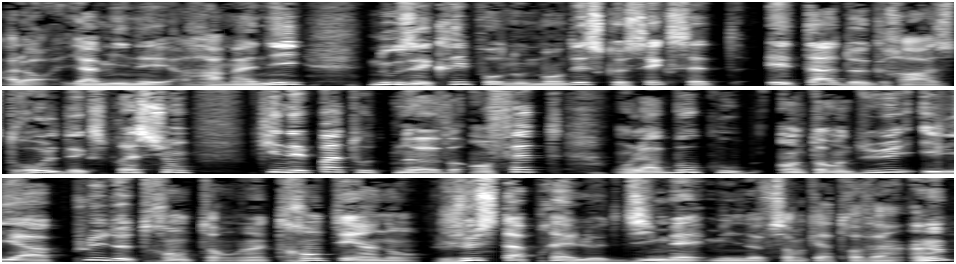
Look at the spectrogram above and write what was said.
Alors, Yamine Ramani nous écrit pour nous demander ce que c'est que cet état de grâce, drôle d'expression, qui n'est pas toute neuve. En fait, on l'a beaucoup entendu il y a plus de 30 ans, hein, 31 ans, juste après le 10 mai 1981,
